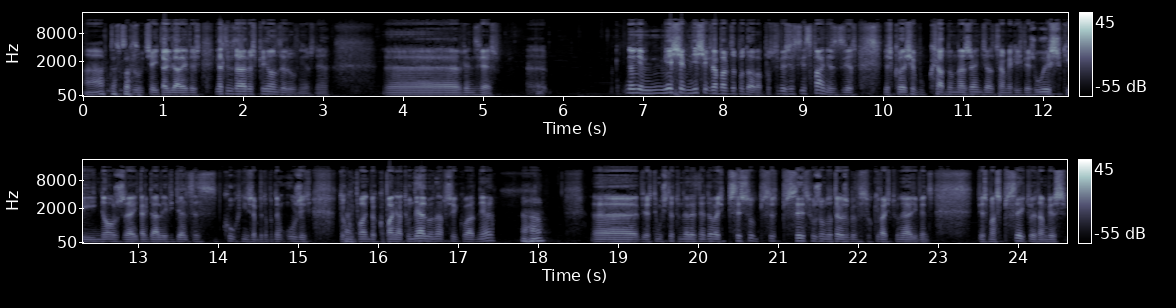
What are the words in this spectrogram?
A, w ten sposób. i tak dalej, wiesz. I na tym zarabiasz pieniądze również, nie? Eee, więc wiesz. E, no nie, mnie się, mnie się gra bardzo podoba. Po prostu wiesz, jest, jest fajnie, wiesz, wiesz kolesie kradną narzędzia, tam jakieś wiesz, łyżki, noże i tak dalej, widelce z kuchni, żeby to potem użyć do, tak. kupa, do kopania tunelu na przykład, nie? Aha. E, wiesz, ty musisz te tunele znajdować, psy, psy, psy, służą do tego, żeby wysłuchiwać tuneli, więc wiesz, masz psy, które tam, wiesz,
